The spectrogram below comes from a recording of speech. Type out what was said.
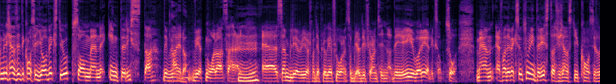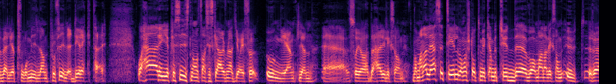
men det känns lite konstigt. Jag växte ju upp som en interista. Det vet några så här. Eh, sen blev det ju, eftersom att jag pluggade i Florens, så blev det ju Fiorentina. Det är ju vad det är. Liksom. Så. Men eftersom att jag växte upp som en interista så känns det ju konstigt att välja två Milan-profiler direkt här. Och här är ju precis någonstans i skarven att jag är för ung egentligen. Eh, så jag, det här är liksom vad man har läst sig till, vad man har förstått hur mycket han betydde, vad man har liksom utrönt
